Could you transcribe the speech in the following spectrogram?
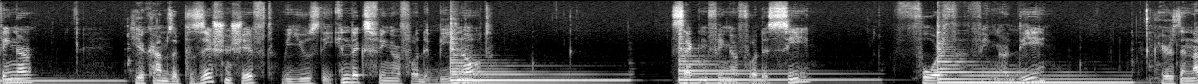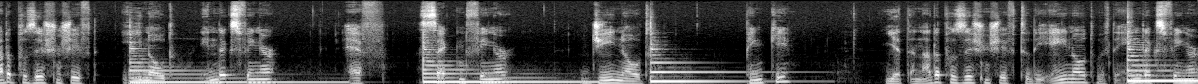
finger. Here comes a position shift. We use the index finger for the B note, second finger for the C, fourth finger D. Here's another position shift, E note, index finger, F, second finger, G note, pinky, yet another position shift to the A note with the index finger,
